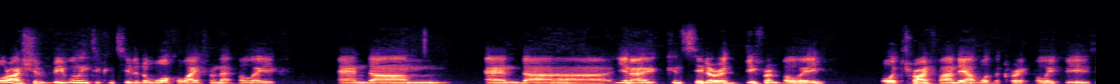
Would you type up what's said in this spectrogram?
or I should be willing to consider to walk away from that belief and um, and uh, you know consider a different belief, or try find out what the correct belief is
